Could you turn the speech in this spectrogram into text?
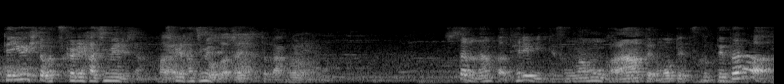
っていう人が作り始めるじゃん、はい。作り始めてるそうだねきっと番組を、そしたらなんかテレビってそんなもんかなって思って作ってたら、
